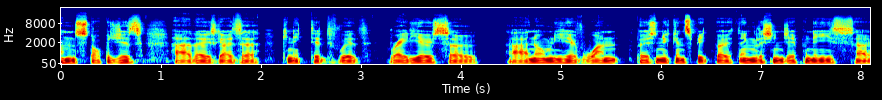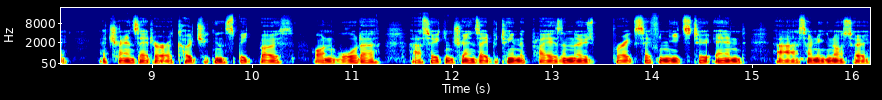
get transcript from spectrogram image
on stoppages. Uh, those guys are connected with radios, so uh, normally you have one person who can speak both English and Japanese, so a translator or a coach who can speak both on water, uh, so you can translate between the players in those breaks if he needs to, and uh, someone who can also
